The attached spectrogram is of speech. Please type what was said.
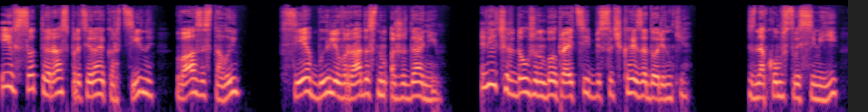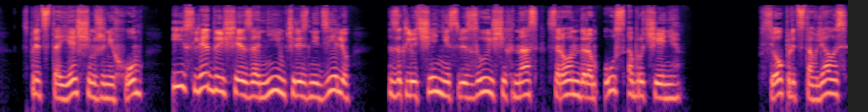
и в сотый раз протирая картины, вазы, столы. Все были в радостном ожидании. Вечер должен был пройти без сучка и задоринки. Знакомство семьи с предстоящим женихом и следующее за ним через неделю заключение связующих нас с Рондером уз обручения. Все представлялось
